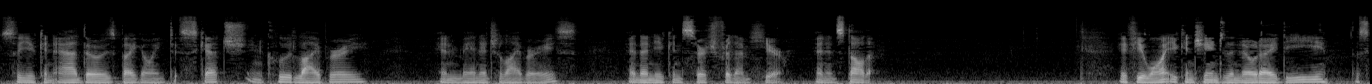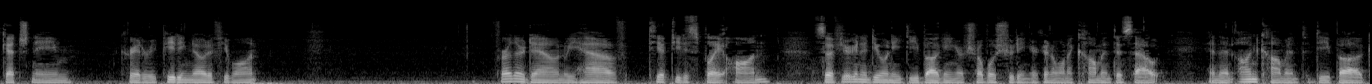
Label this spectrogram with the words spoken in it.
so you can add those by going to Sketch, Include Library, and Manage Libraries and then you can search for them here and install them. If you want, you can change the node ID, the sketch name, create a repeating node if you want. Further down, we have TFT display on. So if you're going to do any debugging or troubleshooting, you're going to want to comment this out and then uncomment the debug.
